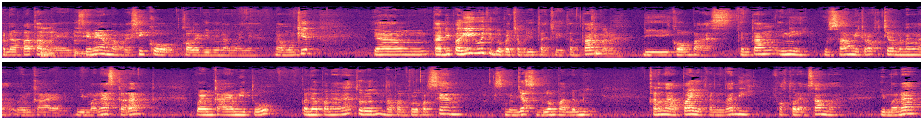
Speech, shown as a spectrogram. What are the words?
pendapatan hmm, ya. Di hmm. sini emang resiko kalau gini namanya nah mungkin yang tadi pagi gue juga baca berita cuy tentang Gimana? di Kompas tentang ini usaha mikro kecil menengah UMKM di mana sekarang UMKM itu pendapatannya turun 80% semenjak sebelum pandemi. Karena apa? Ya karena tadi faktor yang sama. Di mana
